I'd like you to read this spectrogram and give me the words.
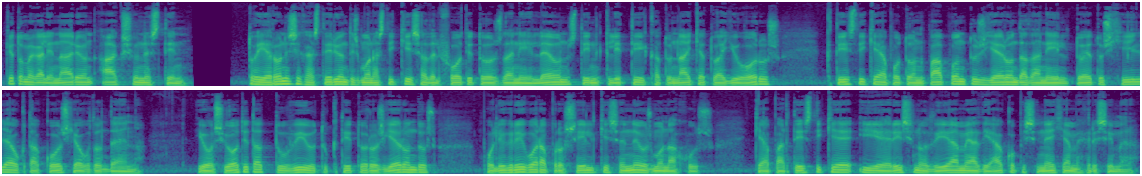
και το Μεγαλινάριον Άξιον Εστίν. Το ιερόν ησυχαστήριον της μοναστικής αδελφότητος Δανιηλαίων στην κλητή κατουνάκια του Αγίου Όρους κτίστηκε από τον Πάπον τους γέροντα Δανιήλ το έτος 1881. Η οσιότητα του βίου του κτήτορος γέροντος πολύ γρήγορα προσήλκησε νέους μοναχούς και απαρτίστηκε η Ιερή Συνοδεία με αδιάκοπη συνέχεια μέχρι σήμερα.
